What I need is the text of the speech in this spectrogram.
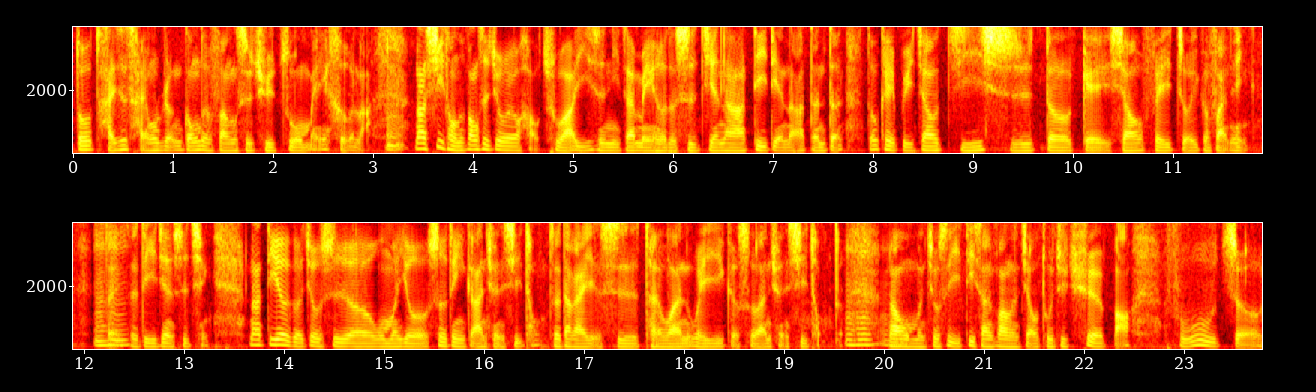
都还是采用人工的方式去做美合啦。嗯，那系统的方式就会有好处啊，一是你在美合的时间啊、地点啊等等，都可以比较及时的给消费者一个反应。对，这第一件事情。那第二个就是呃，我们有设定一个安全系统，这大概也是台湾唯一一个设安全系统的。那我们就是以第三方的角度去确保服务者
